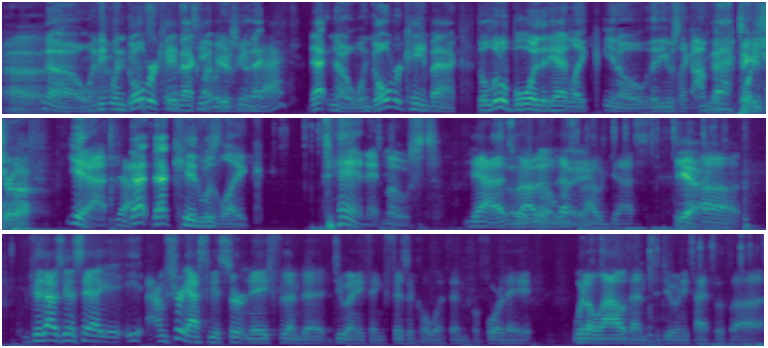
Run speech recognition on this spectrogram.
Uh, no, when he, when Goldberg came back five years ago, that, that no, when Goldberg came back, the little boy that he had, like you know, that he was like, "I'm back." Take his shirt off. Yeah, yeah, that that kid was like ten at most. Yeah, that's so what I would. No that's what I would guess. Yeah. Uh, because I was going to say, I, I'm sure he has to be a certain age for them to do anything physical with him before they would allow them to do any type of uh,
